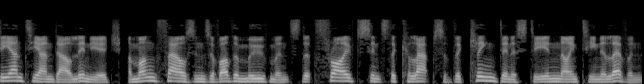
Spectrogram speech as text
Xiantiandao lineage, among thousands of other movements that thrived since the collapse of the Qing dynasty in 1911.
